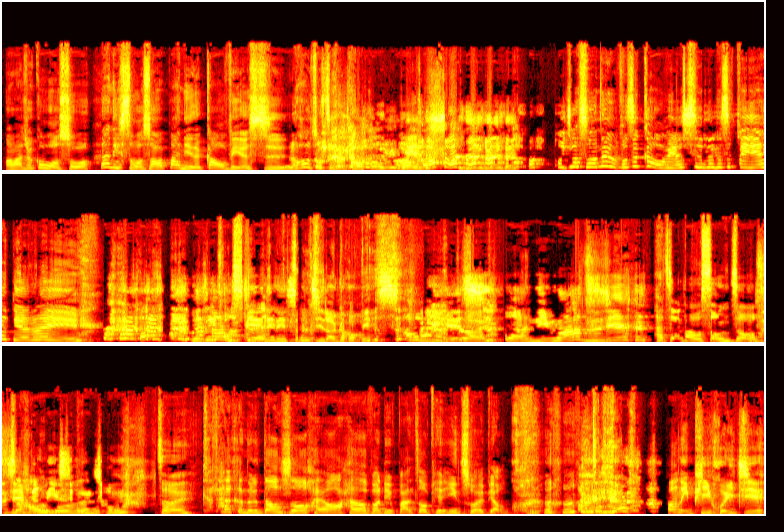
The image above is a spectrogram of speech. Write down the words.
妈妈就跟我说：“那你什么时候办你的告别式？”然后就这个告别式，我就说那个不是告别式，那个是毕业典礼。已经从毕业典礼升级到告别式。告别式哇！你妈直接，他直接把我送走，直接帮你送终。对，他可能到时候还要还要帮你把照片印出来裱框，帮你批灰阶。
